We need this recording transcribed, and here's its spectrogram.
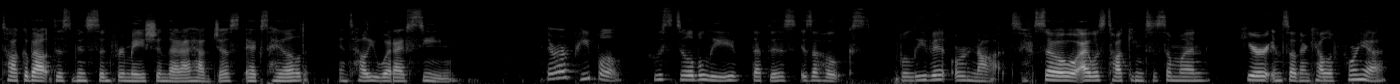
talk about this misinformation that I have just exhaled and tell you what I've seen. There are people who still believe that this is a hoax, believe it or not. So I was talking to someone here in Southern California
